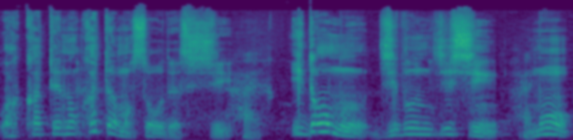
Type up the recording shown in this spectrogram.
若手の方もそうですし、はい。挑む自分自身も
